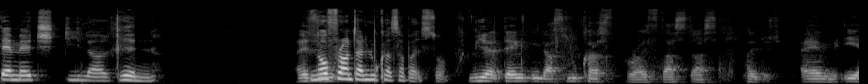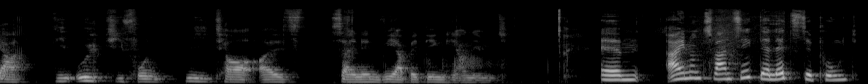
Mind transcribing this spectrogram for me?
Damage-Dealerin. Also, No front an Lukas, aber ist so. wir denken, dass Lukas Brawl Stars das halt ähm, eher die Ulti von Nita als seinen Werbeding hernimmt. Ähm, 21, der letzte Punkt.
